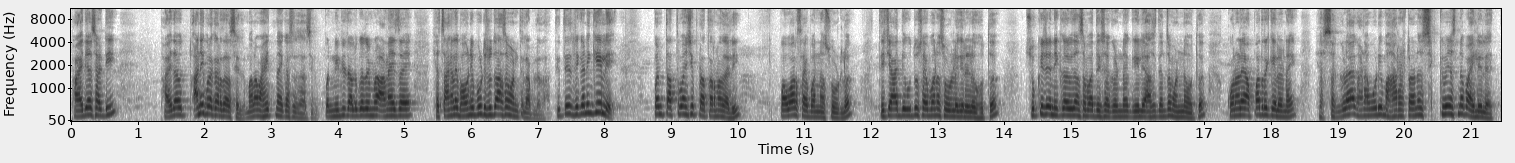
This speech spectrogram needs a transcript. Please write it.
फायद्यासाठी फायदा अनेक प्रकारचा असेल. मला माहीत नाही कसं असेल पण निधी तालुक्याचा मिळ आणायचा आहे. ह्या चांगल्या भावनेपोटी सुद्धा असं म्हणतील आपल्याला. तिथे ठिकाणी गेले. पण तत्वांशी प्रतारणा झाली. पवार साहेबांना सोडलं. त्याच्या आधी उद्धव साहेबांना सोडलं गेलेलं होतं. चुकीचे निकाल विधानसभा अध्यक्षाकडनं गेले असं त्यांचं म्हणणं होतं. कोणाला अपात्र केलं नाही. ह्या सगळ्या घडामोडी महाराष्ट्रानं सिक्वेन्सनं पाहिलेल्या आहेत.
